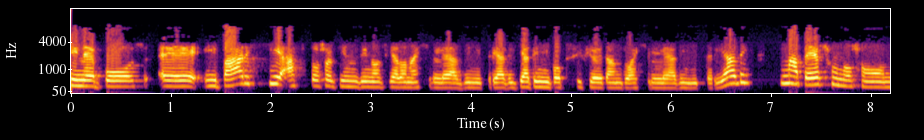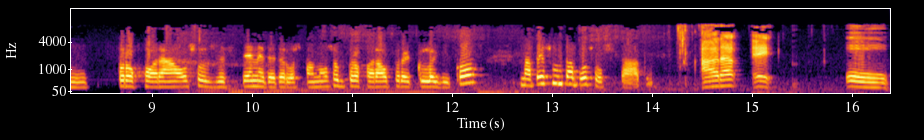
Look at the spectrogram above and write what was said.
Συνεπώς ε, υπάρχει αυτός ο κίνδυνος για τον Αχιλέα Δημητριάδη, για την υποψηφιότητα του Αχιλέα Δημητριάδη, να πέσουν όσο προχωρά, όσο ζεσταίνεται τέλος πάντων, όσο προχωρά ο προεκλογικός, να πέσουν τα ποσοστά του. Άρα ε, ο,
